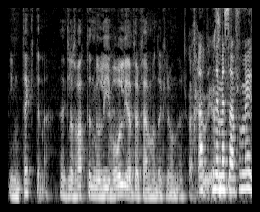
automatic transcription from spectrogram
intäkterna. Ett glas vatten med olivolja för 500 kronor. Ja, nej men sen får man ju,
